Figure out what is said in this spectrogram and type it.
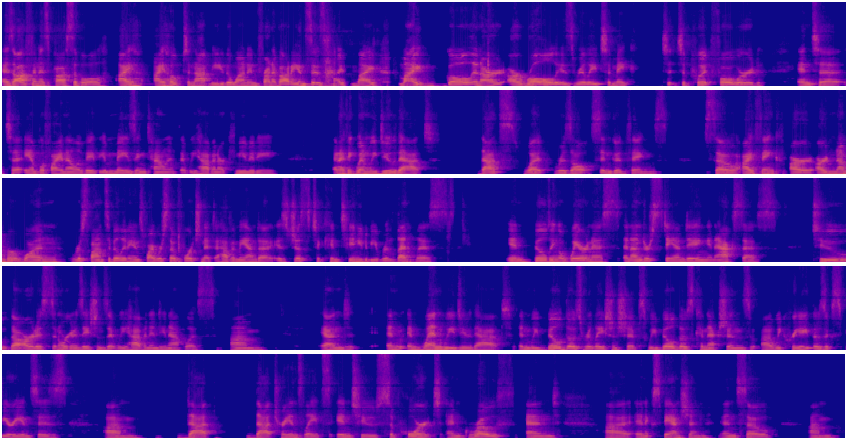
as often as possible, I I hope to not be the one in front of audiences. I, my my goal and our our role is really to make to, to put forward and to to amplify and elevate the amazing talent that we have in our community. And i think when we do that that's what results in good things. So i think our our number one responsibility and it's why we're so fortunate to have amanda is just to continue to be relentless in building awareness and understanding and access to the artists and organizations that we have in Indianapolis. Um, and and and when we do that and we build those relationships, we build those connections, uh, we create those experiences um, that that translates into support and growth and uh, and expansion. And so um,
